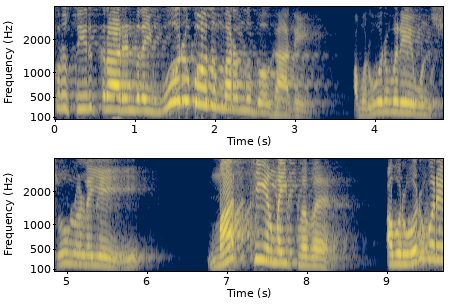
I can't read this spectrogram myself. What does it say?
கிறிஸ்து இருக்கிறார் என்பதை ஒருபோதும் மறந்து போகாதே. அவர் ஒருவரே உன் சூழ்நிலையை மாற்றி அமைப்பவர் அவர் ஒருவரே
